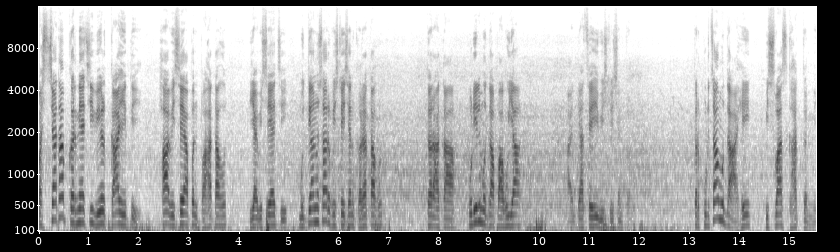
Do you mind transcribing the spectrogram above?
पश्चाताप करण्याची वेळ काय येते हा विषय आपण पाहत आहोत. या विषयाचे मुद्द्यानुसार विश्लेषण करत आहोत. तर आता पुढील मुद्दा पाहूया आणि त्याचेही विश्लेषण करू. तर पुढचा मुद्दा आहे विश्वासघात करणे.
